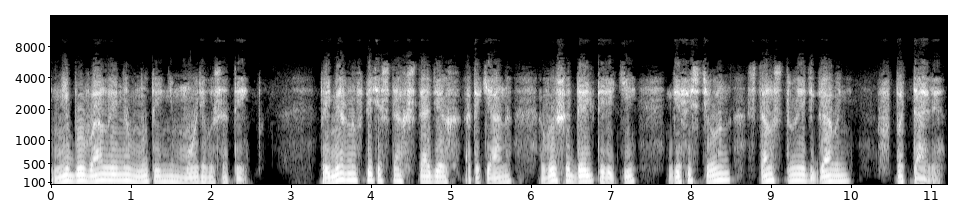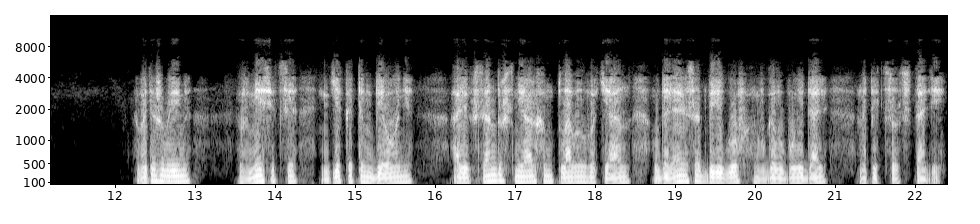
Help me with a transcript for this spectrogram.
небывалой на внутреннем море высоты. Примерно в пятистах стадиях от океана, выше дельты реки, Гефестион стал строить гавань в Патале. В это же время, в месяце Гекатамбионе, Александр с Неархом плавал в океан, удаляясь от берегов в голубую даль на 500 стадий.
